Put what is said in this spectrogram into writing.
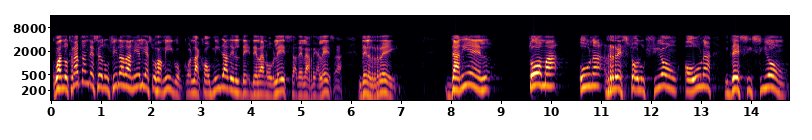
Cuando tratan de seducir a Daniel y a sus amigos con la comida de, de la nobleza, de la realeza, del rey, Daniel toma una resolución o una decisión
